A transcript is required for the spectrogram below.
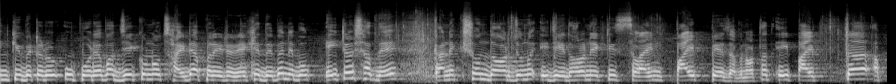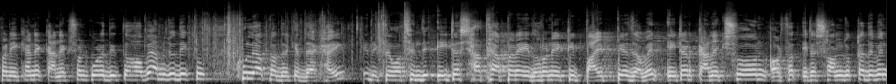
ইনকিউবেটরের উপরে বা যে কোনো সাইডে আপনারা এটা রেখে দেবেন এবং এইটার সাথে কানেকশন দেওয়ার জন্য এই যে ধরনের একটি স্লাইন পাইপ পেয়ে যাবেন। অর্থাৎ এই পাইপটা আপনার এখানে কানেকশন করে দিতে হবে। আমি যদি একটু খুলে আপনাদেরকে দেখাই। দেখতে পাচ্ছেন যে এইটার সাথে আপনারা এই ধরনের একটি পাইপ পেয়ে যাবেন। এটার কানেকশন অর্থাৎ এটা সংযোগটা দেবেন,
